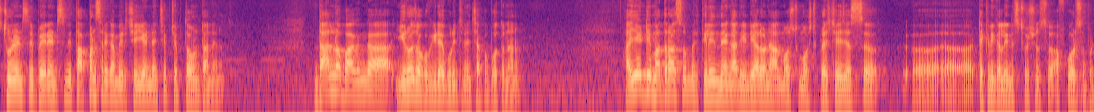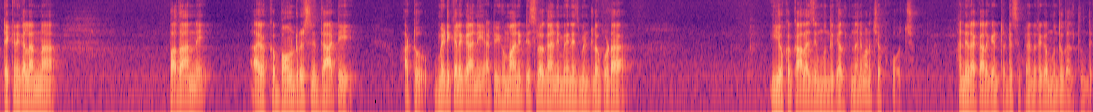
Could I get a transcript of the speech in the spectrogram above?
స్టూడెంట్స్ని పేరెంట్స్ని తప్పనిసరిగా మీరు చేయండి అని చెప్పి చెప్తూ ఉంటాను నేను. దానిలో భాగంగా ఈరోజు ఒక వీడియో గురించి నేను చెప్పబోతున్నాను. ఐఐటి మద్రాసు మీకు తెలియదేం కాదు ఇండియాలోనే almost most prestigious technical institutions of course ఇప్పుడు టెక్నికల్ అన్న పదాన్ని ఆ యొక్క బౌండరీస్ని దాటి అటు మెడికల్ కానీ అటు హ్యుమానిటీస్లో కానీ మేనేజ్మెంట్లో కూడా ఈ యొక్క కాలేజీ ముందుకెళ్తుందని మనం చెప్పుకోవచ్చు. అన్ని రకాలుగా ఇంటర్ డిసిప్లినరీగా ముందుకెళ్తుంది.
